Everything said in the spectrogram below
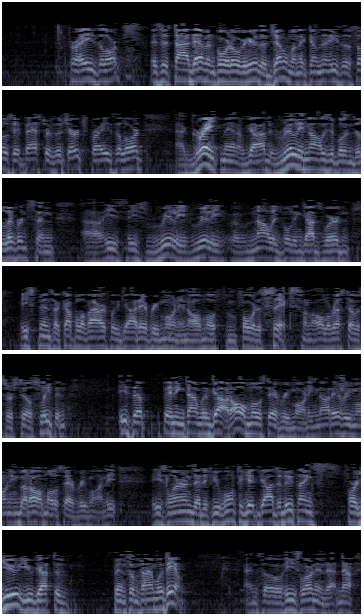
Praise the Lord. This is Ty Davenport over here, the gentleman that comes in. He's the associate pastor of the church. Praise the Lord. A great man of God, really knowledgeable in deliverance, and uh, he's he's really really knowledgeable in God's word. And he spends a couple of hours with God every morning, almost from four to six, when all the rest of us are still sleeping. He's up spending time with God almost every morning, not every morning, but almost every one. He, he's learned that if you want to get God to do things for you, you got to spend some time with Him. And so he's learning that. Now,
